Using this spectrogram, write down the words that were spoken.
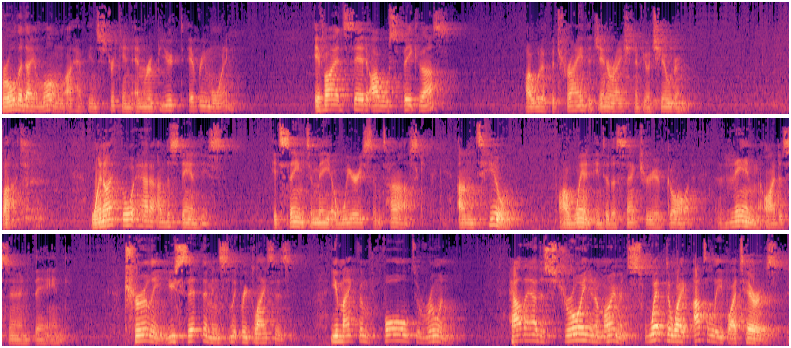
For all the day long I have been stricken and rebuked every morning. If I had said, I will speak thus, I would have betrayed the generation of your children. But when I thought how to understand this, it seemed to me a wearisome task until I went into the sanctuary of God. Then I discerned their end. Truly, you set them in slippery places. You make them fall to ruin. How they are destroyed in a moment, swept away utterly by terrors.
